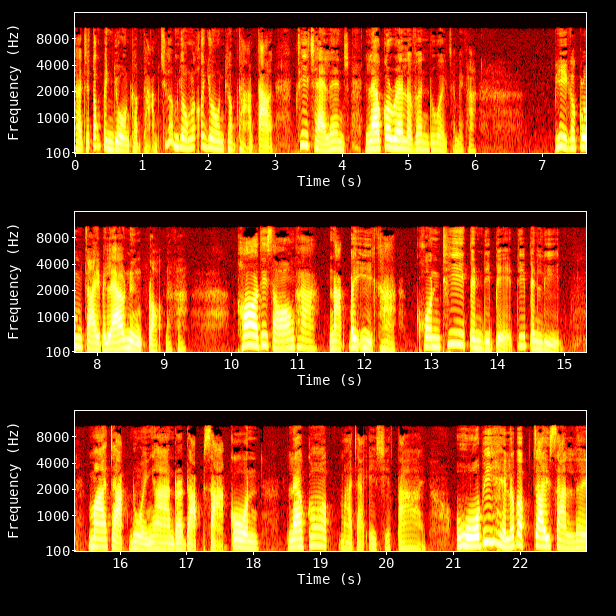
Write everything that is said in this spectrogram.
คะจะต้องเป็นโยนคำถาม เชื่อมโยงแล้วก็โยนคำถามต่างที่ challenge แล้วก็ relevant ด้วยใช่ไหมคะ พี่ก็กลุ้มใจไปแล้วหนึ่งเปลาะนะคะ ข้อที่สองค่ะ หนักไปอีกค่ะ คนที่เป็นดีเบตที่เป็นลีดมาจากหน่วยงานระดับสากล แล้วก็มาจากเอเชียใต้ โอ้โห พี่เห็นแล้วแบบใจสั่นเลย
